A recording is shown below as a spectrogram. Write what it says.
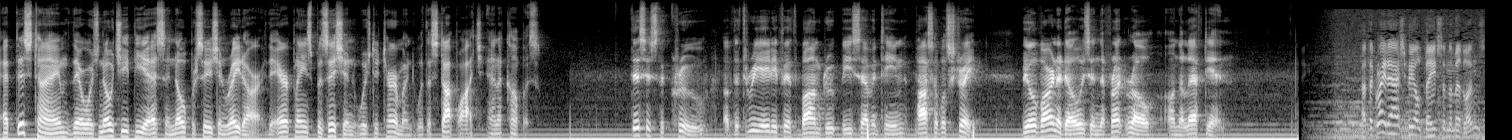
At this time, there was no GPS and no precision radar. The airplane's position was determined with a stopwatch and a compass. This is the crew of the 385th Bomb Group B-17 Possible Strait. Bill Varnedoe is in the front row on the left end. At the Great Ashfield base in the Midlands,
